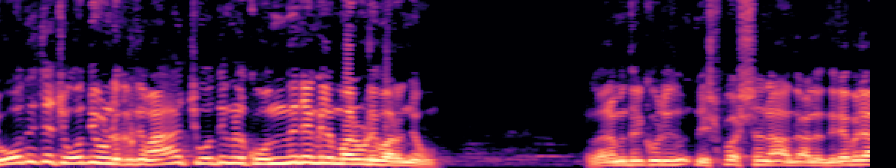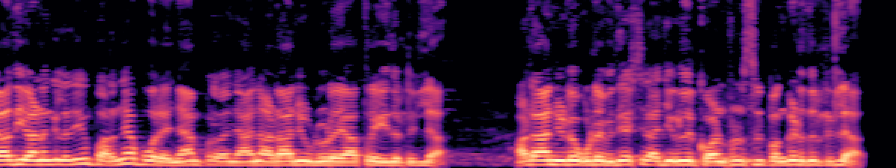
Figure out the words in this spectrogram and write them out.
ചോദിച്ച ചോദ്യമുണ്ട് കൃത്യം. ആ ചോദ്യങ്ങൾക്ക് ഒന്നിനെങ്കിലും മറുപടി പറഞ്ഞോ? പ്രധാനമന്ത്രിക്ക് ഒരു നിഷ്പക്ഷ നിരപരാധിയാണെങ്കിൽ അധികം പറഞ്ഞാൽ പോരെ. ഞാൻ ഞാൻ അഡാനിയുടെ യാത്ര ചെയ്തിട്ടില്ല. അഡാനിയുടെ കൂടെ വിദേശ രാജ്യങ്ങളിൽ കോൺഫറൻസിൽ പങ്കെടുത്തിട്ടില്ല.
